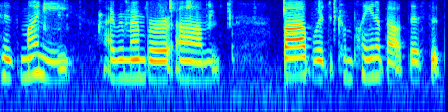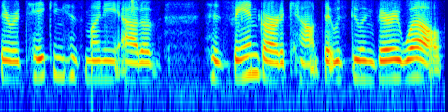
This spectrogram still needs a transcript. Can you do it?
his money. I remember um Bob would complain about this that they were taking his money out of his Vanguard account that was doing very well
